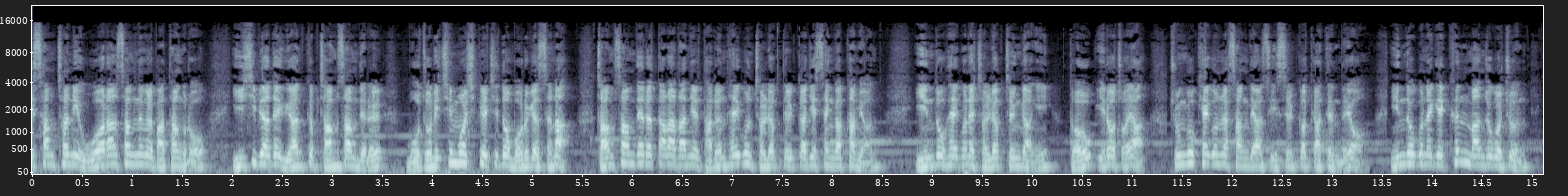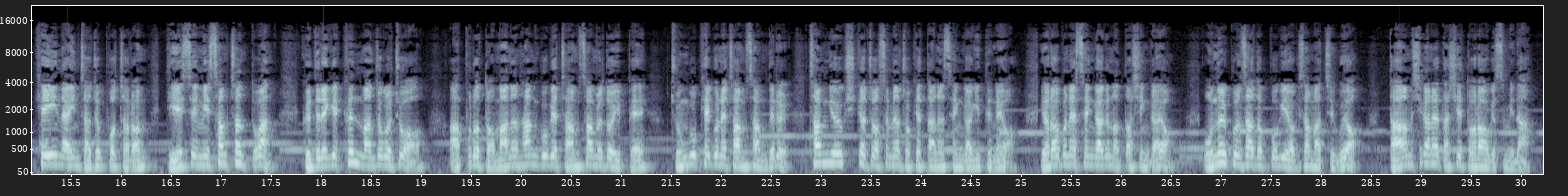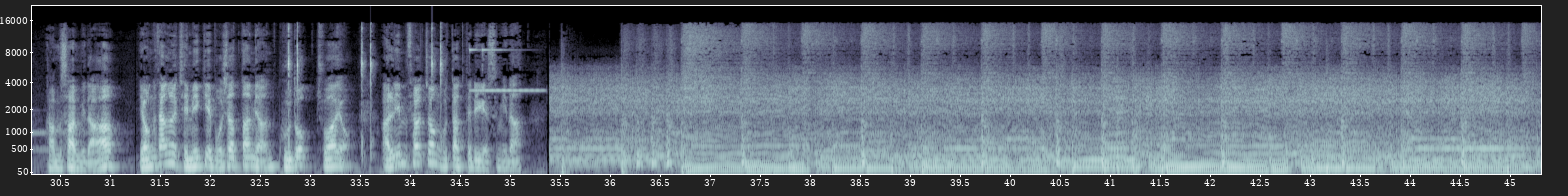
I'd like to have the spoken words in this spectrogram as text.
3000이 우월한 성능을 바탕으로 20여 대 위안급 잠수함대를 모조리 침몰시킬지도 모르겠으나 잠수함대를 따라다닐 다른 해군 전력들까지 생각하면 인도 해군의 전력 증강이 더욱 이뤄져야 중국 해군을 상대할 수 있을 것 같은데요. 인도군에게 큰 만족을 준 K9 자주포처럼 DSM이 3000 또한 그들에게 큰 만족을 주어 앞으로 더 많은 한국의 잠수함을 도 입해 중국 해군의 잠수함들을 참교육시켜 줬으면 좋겠다는 생각이 드네요. 여러분의 생각은 어떠신가요? 오늘 군사 돋보기 여기서 마치고요. 다음 시간에 다시 돌아오겠습니다. 감사합니다. 영상을 재밌게 보셨다면 구독, 좋아요, 알림 설정 부탁드리겠습니다.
